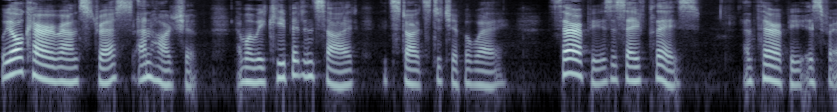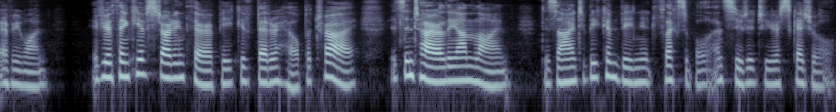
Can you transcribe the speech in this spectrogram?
We all carry around stress and hardship, and when we keep it inside, it starts to chip away. Therapy is a safe place, and therapy is for everyone. If you're thinking of starting therapy, give BetterHelp a try. It's entirely online, designed to be convenient, flexible, and suited to your schedule.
